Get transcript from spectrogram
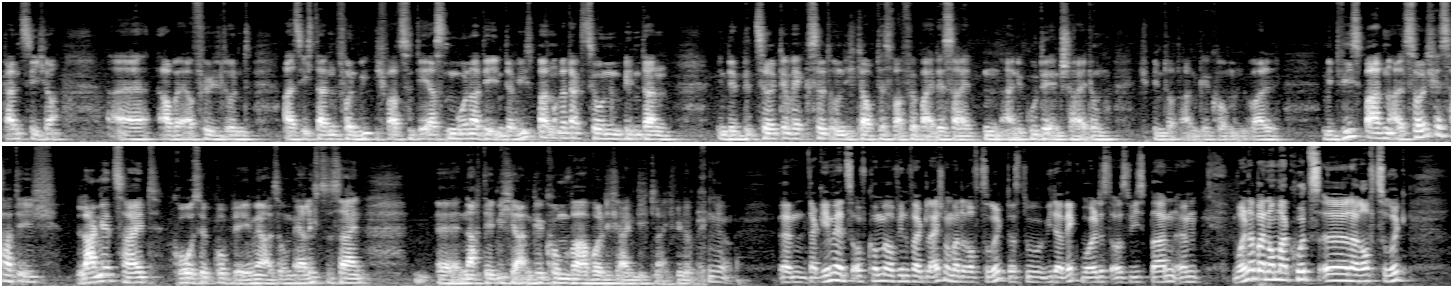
ganz sicher, äh, aber erfüllt. Und als ich dann von, ich war zu den ersten Monate in der Wiesbaden-Redaktion und bin dann in den Bezirk gewechselt und ich glaube, das war für beide Seiten eine gute Entscheidung. Ich bin dort angekommen, weil mit Wiesbaden als solches hatte ich lange Zeit große Probleme. Also um ehrlich zu sein, äh, nachdem ich hier angekommen war, wollte ich eigentlich gleich wieder weg. Ja. Ähm, da gehen wir jetzt auf, kommen wir auf jeden Fall gleich nochmal darauf zurück, dass du wieder weg wolltest aus Wiesbaden. Ähm, wollen aber nochmal kurz äh, darauf zurück.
